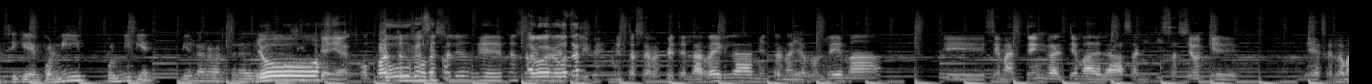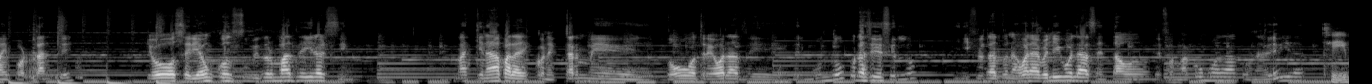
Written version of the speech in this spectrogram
Así que por mí, por mí, bien. Bien la reapertura de Yo Genial. comparto ¿Tú, el mismo eh, pensamiento ¿Algo que de? Felipe. Mientras se respeten las reglas, mientras no haya problemas, eh, se mantenga el tema de la sanitización, que debe ser lo más importante. Yo sería un consumidor más de ir al cine. Más que nada para desconectarme dos o tres horas de- del mundo, por así decirlo, y disfrutar de una buena película sentado de forma cómoda, con una bebida. Sí.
